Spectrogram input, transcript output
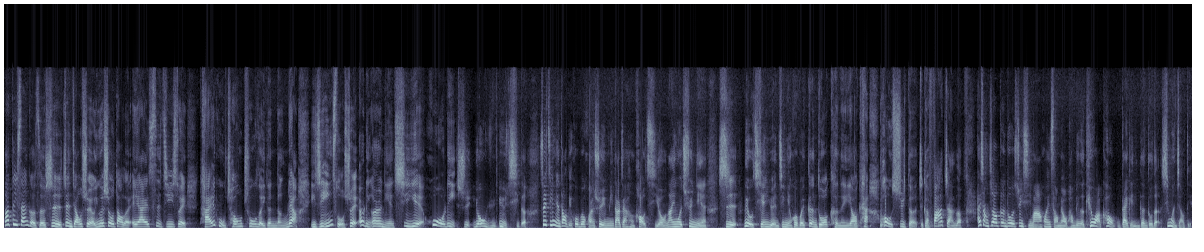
那第三个则是正交税哦，因为受到了 AI 刺激，所以台股冲出了一个能量，以及银所税，二零二二年企业获利是优于预期的，所以今年到底会不会还税于民，大家很好奇哦。那因为去年是六千元，今年会不会更多？可能也要看后续的这个发展了。还想知道更多的讯息吗？欢迎扫描我旁边的 QR code，带给您更多的新闻焦点。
